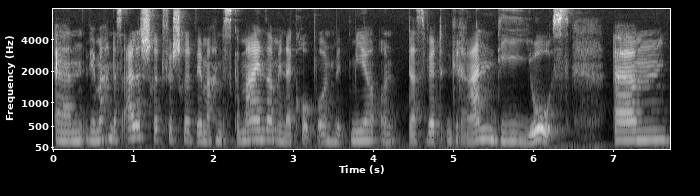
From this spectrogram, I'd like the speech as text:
Ähm, wir machen das alles Schritt für Schritt. Wir machen das gemeinsam in der Gruppe und mit mir und das wird grandios. Ähm,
